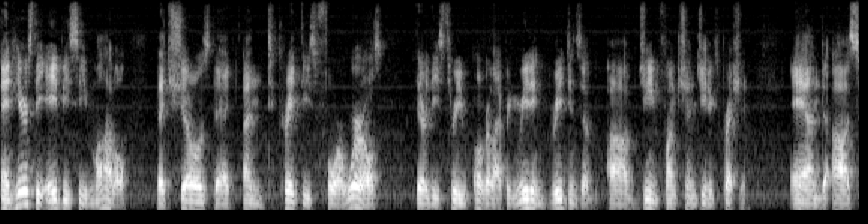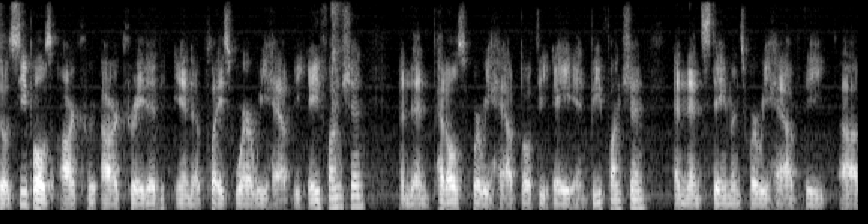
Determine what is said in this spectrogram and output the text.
And here's the ABC model that shows that to create these four whorls, there are these three overlapping reading, regions of, gene function, gene expression. And uh, so sepals are, cr are created in a place where we have the A function, and then petals where we have both the A and B function, and then stamens where we have the uh,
